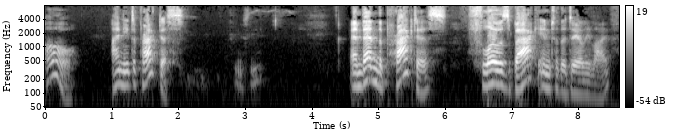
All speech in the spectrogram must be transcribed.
Oh, I need to practice. And then the practice flows back into the daily life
